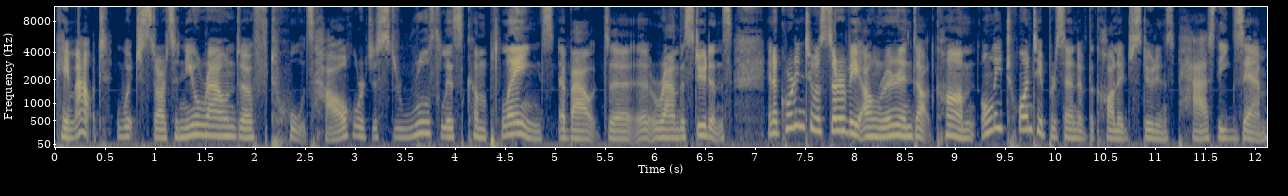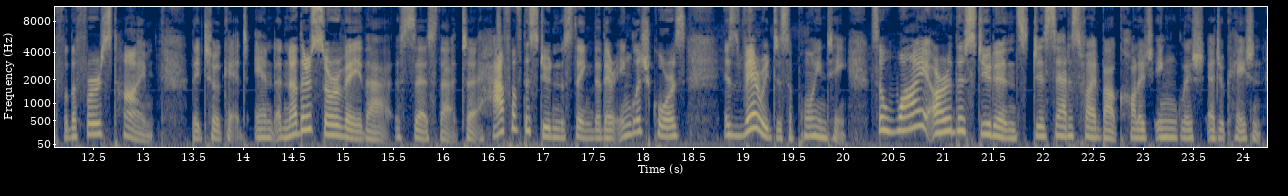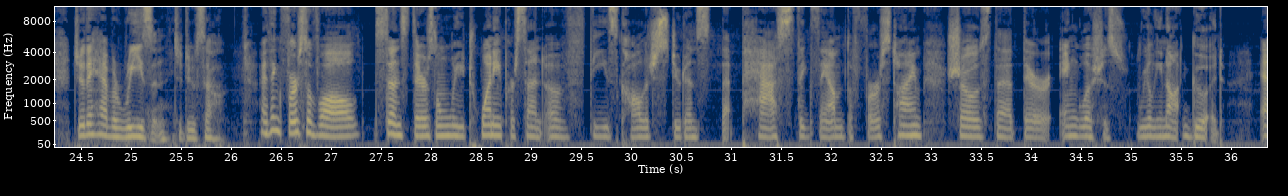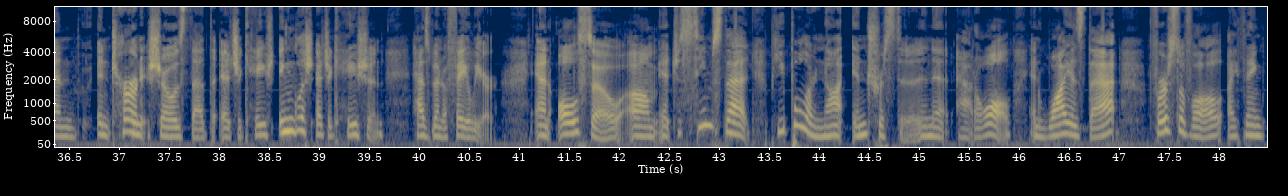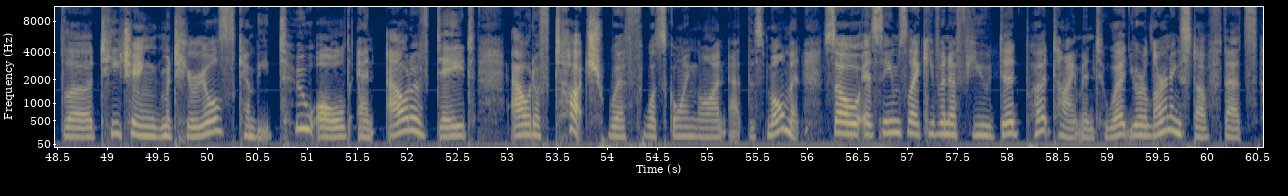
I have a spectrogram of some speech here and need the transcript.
came out, which starts a new round of 吐槽, or just ruthless complaints about uh, around the students. And according to a survey on renren.com, only 20% of the college students passed the exam for the first time they took it. And another survey that says that uh, half of the students think that their English course is very disappointing. So why are the students dissatisfied about college English education? Do they have a reason to do so? I think, first of all, since there's only 20% of these college students that pass the exam the first time, shows that their English is really not good and in turn it shows that the education english education has been a failure. And also um, it just seems that people are not interested in it at all. And why is that? First of all i think the teaching materials can be too old and out of date out of touch with what's going on at this moment. So it seems like even if you did put time into it you're learning stuff that's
